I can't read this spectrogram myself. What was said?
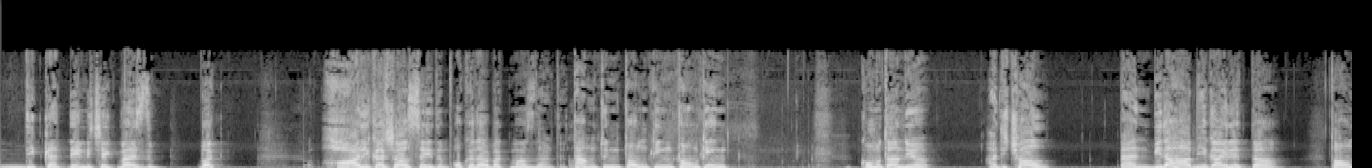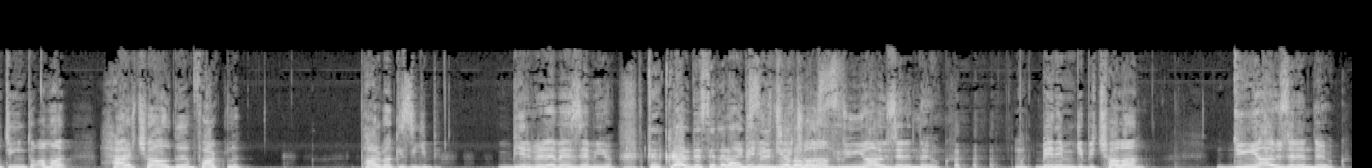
dikkatlerini çekmezdim. Bak harika çalsaydım o kadar bakmazlardı. Tang ting tong ting tong ting. Komutan diyor hadi çal. Ben bir daha bir gayret daha. Tong ting tong ama her çaldığım farklı. Parmak izi gibi. Birbirine benzemiyor. Tekrar deseler aynısını Benim gibi çalamazsın. çalan dünya üzerinde yok. Benim gibi çalan dünya üzerinde yok.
